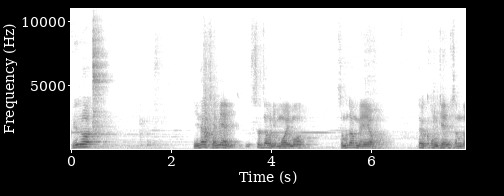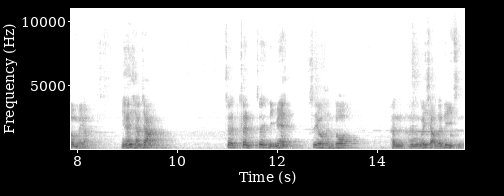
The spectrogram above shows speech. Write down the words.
比如说，你在前面四周你摸一摸，什么都没有，这个空间什么都没有，你能想象？这这这里面是有很多很很微小的粒子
